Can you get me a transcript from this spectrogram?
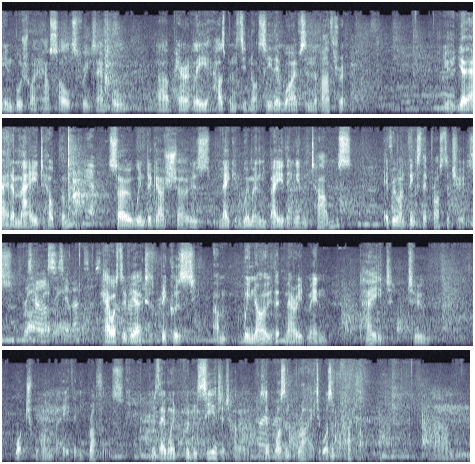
in bourgeois households, for example, uh, apparently husbands did not see their wives in the bathroom. You, yeah, they had a maid to help them. Yeah. So when Degas shows naked women bathing in tubs, Mm-hmm. Everyone thinks they're prostitutes. Right, How right, else does he right. have access? How else did we access? Because um, we know that married men paid to watch women bathe in brothels because they weren't, couldn't see it at home because it wasn't right, it wasn't proper. Um,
